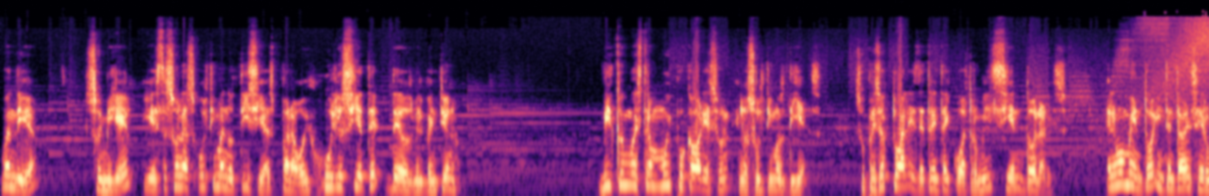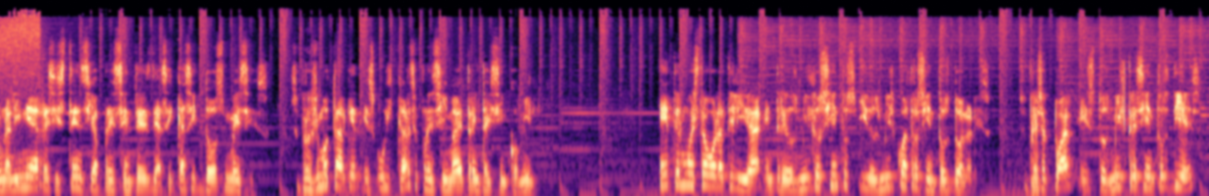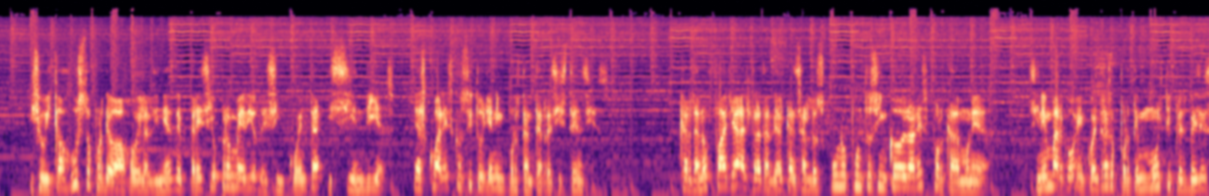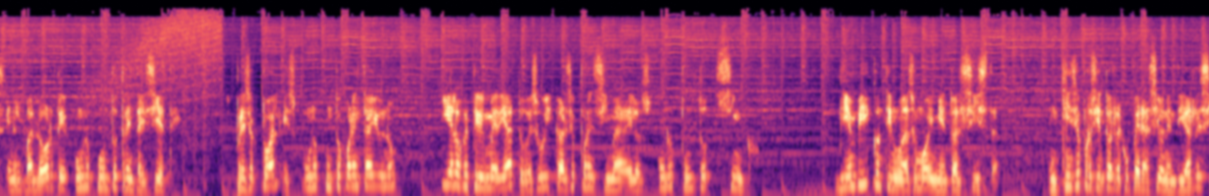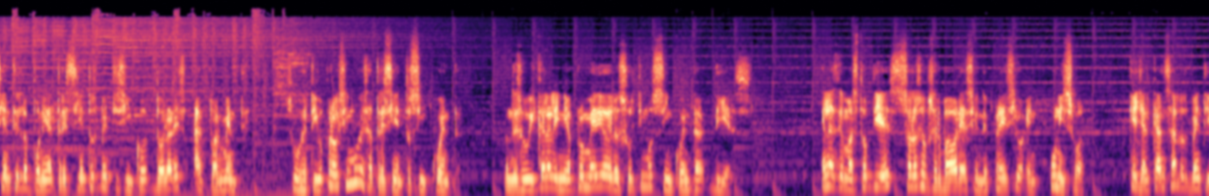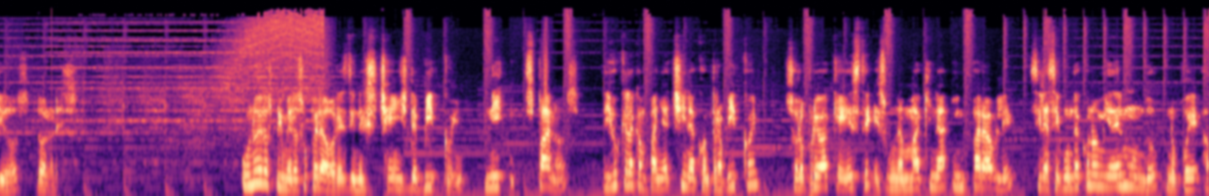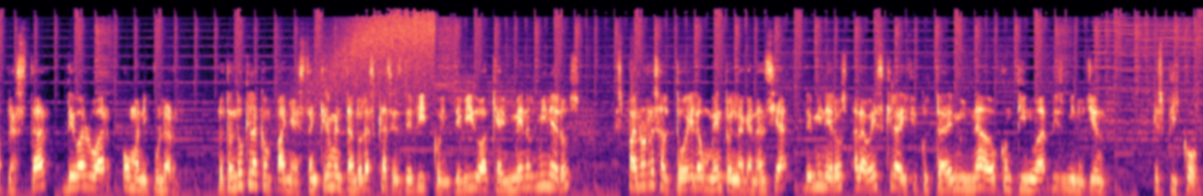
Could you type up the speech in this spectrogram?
Buen día, soy Miguel y estas son las últimas noticias para hoy julio 7 de 2021. Bitcoin muestra muy poca variación en los últimos días. Su precio actual es de 34.100 dólares. En el momento intenta vencer una línea de resistencia presente desde hace casi dos meses. Su próximo target es ubicarse por encima de 35.000. Ether muestra volatilidad entre 2.200 y 2.400 dólares. Su precio actual es 2.310 y se ubica justo por debajo de las líneas de precio promedio de 50 y 100 días, las cuales constituyen importantes resistencias. Cardano falla al tratar de alcanzar los 1.5 dólares por cada moneda. Sin embargo, encuentra soporte múltiples veces en el valor de 1.37. Su precio actual es 1.41 y el objetivo inmediato es ubicarse por encima de los 1.5. BNB continúa su movimiento alcista. Un 15% de recuperación en días recientes lo pone a 325 dólares actualmente. Su objetivo próximo es a 350, donde se ubica la línea promedio de los últimos 50 días. En las demás top 10 solo se observa variación de precio en Uniswap, que ya alcanza los 22 dólares. Uno de los primeros operadores de un exchange de Bitcoin, Nick Spanos, dijo que la campaña china contra Bitcoin solo prueba que este es una máquina imparable si la segunda economía del mundo no puede aplastar, devaluar o manipularlo. Notando que la campaña está incrementando la escasez de Bitcoin debido a que hay menos mineros, Spano resaltó el aumento en la ganancia de mineros a la vez que la dificultad de minado continúa disminuyendo. Explicó,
